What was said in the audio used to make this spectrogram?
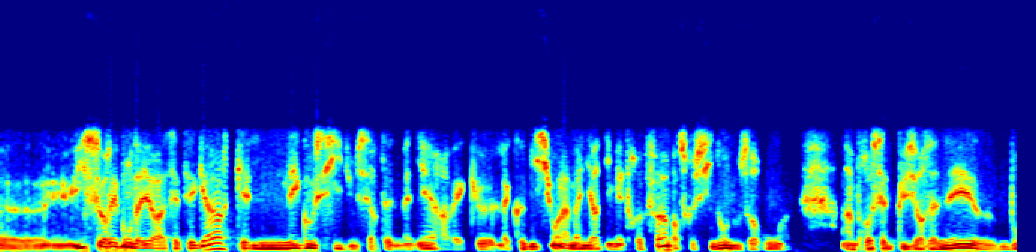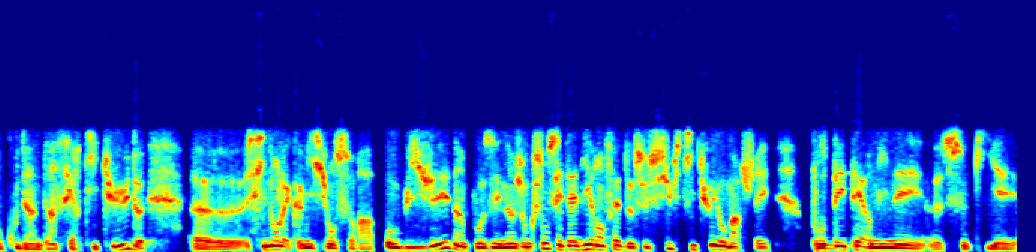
Euh, il serait bon d'ailleurs à cet égard qu'elle négocie d'une certaine manière avec euh, la Commission la manière d'y mettre fin, parce que sinon nous aurons un procès de plusieurs années, euh, beaucoup d'incertitudes. Sinon la Commission sera obligée d'imposer une injonction, c'est-à-dire en fait de se substituer au marché pour déterminer ce qui est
